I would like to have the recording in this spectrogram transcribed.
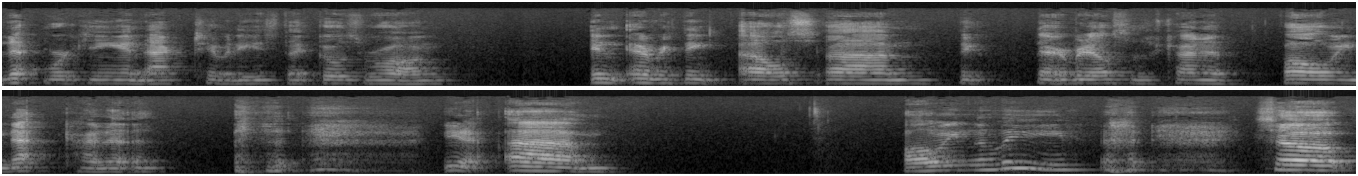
networking and activities that goes wrong and everything else. Um, everybody else is kind of following that kind of, you know, um, following the lead. so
